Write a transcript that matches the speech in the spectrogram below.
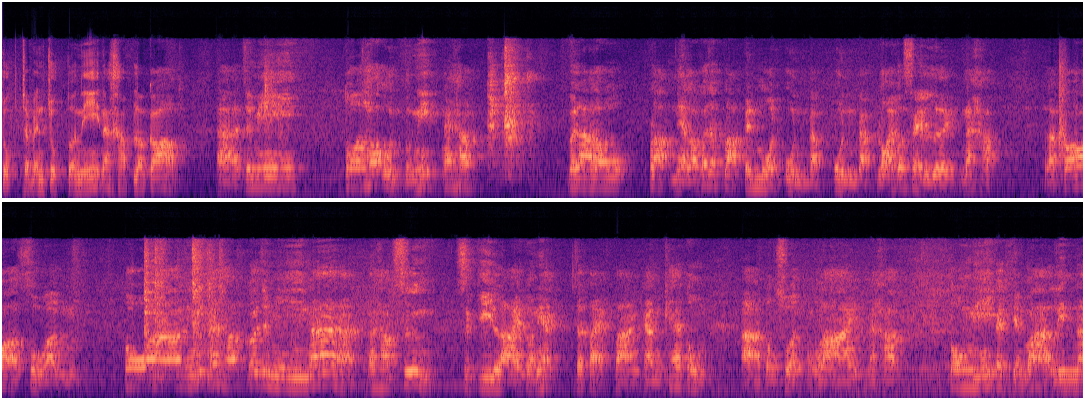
จุกจะเป็นจุกตัวนี้นะครับ แล้วก็อ่าจะมีตัวท่ออุ่นตรงนี้นะครับ เวลาเราปรับเนี่ยเราก็จะปรับเป็นโหมดอุ่นแบบอุ่นแบบร้อยเปอร์เซ็นต์เลยนะครับ แล้วก็ส่วน ตัวนี้นะครับก็จะมีหน้านะครับ ซึ่งสกรีนลายตัวนี้จะแตกต่างกันแค่ตรงตรงส่วนของลายนะครับ ตรงนี้ก็เขียนว่าลินไน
